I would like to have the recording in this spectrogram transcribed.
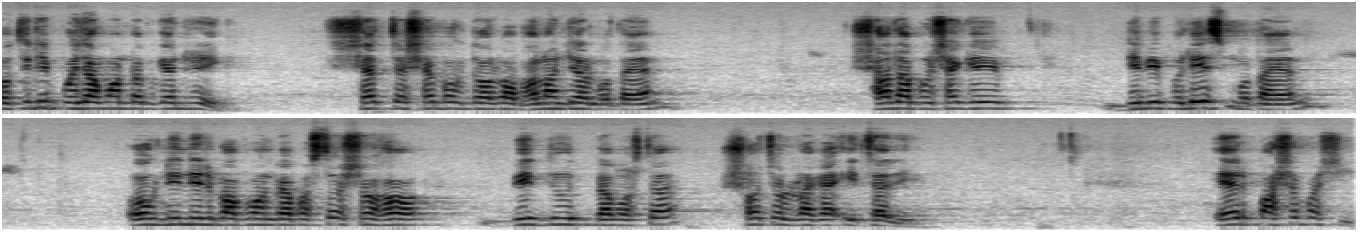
প্রতিটি পূজা মণ্ডপ কেন্দ্রিক স্বেচ্ছাসেবক দল বা ভলান্টিয়ার মোতায়েন, সাদা পোশাকে ডিবি পুলিশ মোতায়েন, অগ্নি নির্বাপন ব্যবস্থা সহ বিদ্যুৎ ব্যবস্থা, সচল রাখা ইত্যাদি। এর পাশাপাশি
